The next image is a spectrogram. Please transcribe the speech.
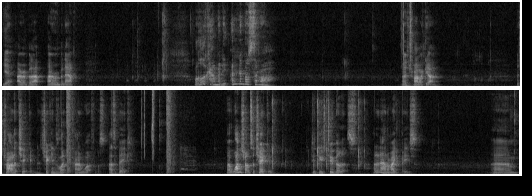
Yeah, I remember that. I remember now. Oh, look how many animals there are. Let's try my gun. Let's try the chicken. The chicken's like kind of worthless. That's a pig. Like one shot's a chicken. Did use two bullets. I don't know how to make these. Um,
